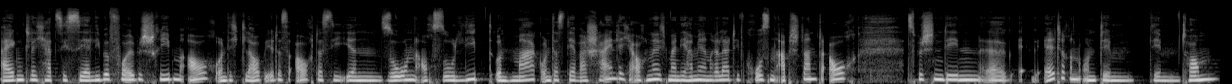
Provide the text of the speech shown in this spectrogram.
Eigentlich hat sie es sehr liebevoll beschrieben auch. Und ich glaube ihr das auch, dass sie ihren Sohn auch so liebt und mag und dass der wahrscheinlich auch, ne, ich meine, die haben ja einen relativ großen Abstand auch zwischen den äh, Älteren und dem, dem Tom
